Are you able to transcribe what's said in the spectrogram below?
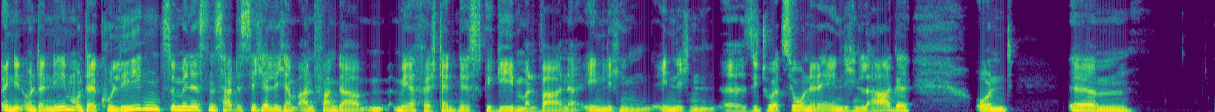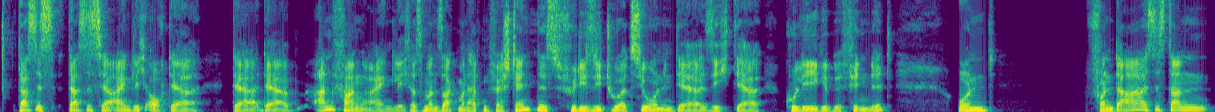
in den Unternehmen und der Kollegen zumindestens hat es sicherlich am Anfang da mehr Verständnis gegeben. Man war in einer ähnlichen, ähnlichen äh, Situation, in einer ähnlichen Lage. Und ähm, das ist, das ist ja eigentlich auch der, der, der Anfang eigentlich, dass man sagt, man hat ein Verständnis für die Situation, in der sich der Kollege befindet. Und von da ist es dann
